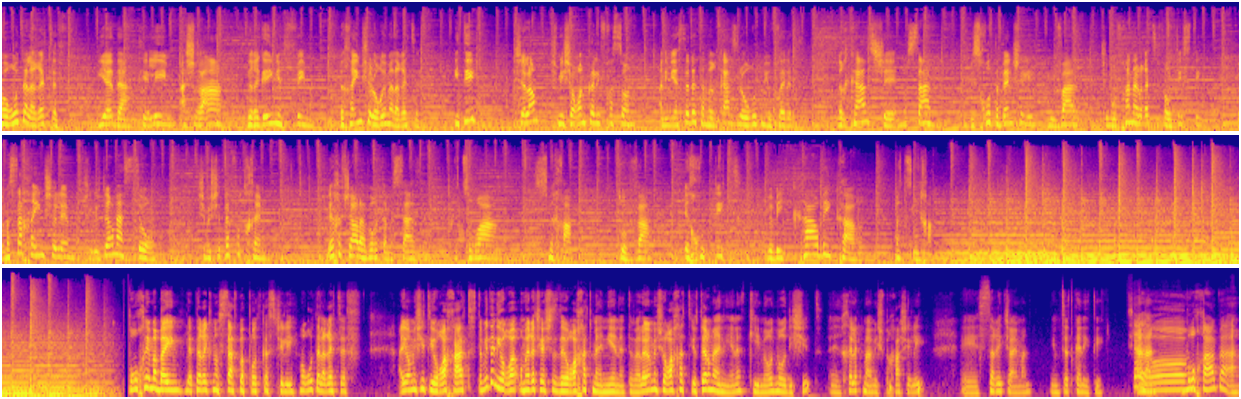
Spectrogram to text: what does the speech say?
הורות על הרצף, ידע, כלים, השראה ורגעים יפים בחיים של הורים על הרצף. איתי, שלום, שמי שרון קליף חסון, אני מייסדת המרכז להורות מיוחדת. מרכז שנוסד בזכות הבן שלי, יובל, שהוא מאובחן על רצף האוטיסטי, במסע חיים שלם של יותר מעשור, שמשתף אתכם באיך אפשר לעבור את המסע הזה בצורה שמחה, טובה, איכותית, ובעיקר בעיקר מצמיחה. ברוכים הבאים לפרק נוסף בפודקאסט שלי, הורות על הרצף. היום יש איתי אורחת, תמיד אני אומרת שיש איזו אורחת מעניינת, אבל היום יש אורחת יותר מעניינת, כי היא מאוד מאוד אישית, אה, חלק מהמשפחה שלי, אה, שרית שיימן, נמצאת כאן איתי. שלום. אלן, ברוכה הבאה.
